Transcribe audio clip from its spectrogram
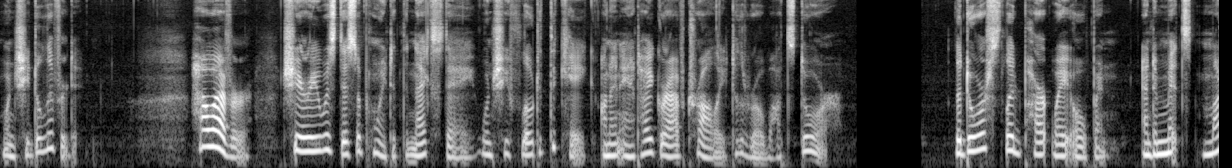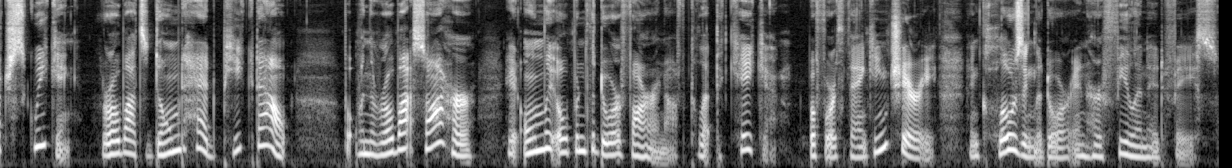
when she delivered it. However, Cherry was disappointed the next day when she floated the cake on an anti grav trolley to the robot's door. The door slid partway open, and amidst much squeaking, the robot's domed head peeked out, but when the robot saw her, it only opened the door far enough to let the cake in before thanking Cherry and closing the door in her felinid face.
